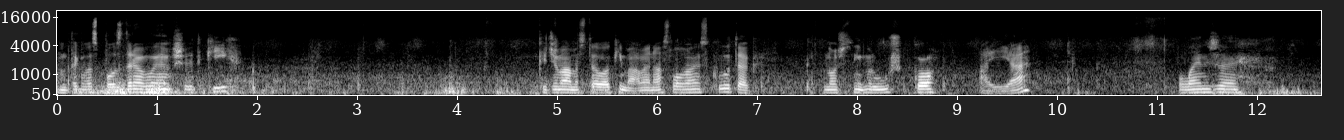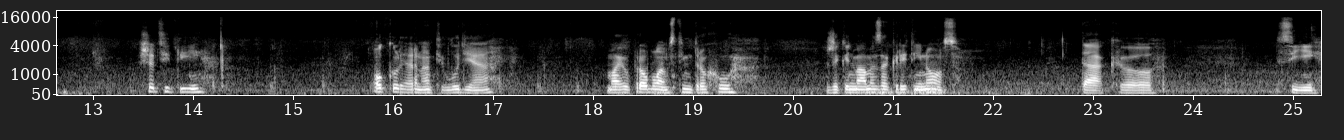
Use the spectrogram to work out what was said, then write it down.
No tak vás pozdravujem všetkých. Keďže máme stav, aký máme na Slovensku, tak nosím rúško aj ja. Lenže všetci tí okuliarnatí ľudia majú problém s tým trochu, že keď máme zakrytý nos, tak uh, si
